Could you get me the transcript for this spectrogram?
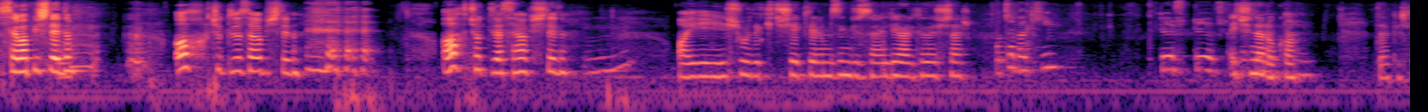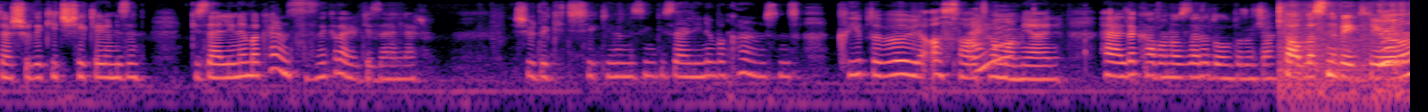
Sevap işledim. Oh çok güzel sevap işledim. Oh çok güzel sevap işledim. Ay şuradaki çiçeklerimizin güzelliği arkadaşlar. Ota bakayım. Dur dur. İçinden oku. Evet Arkadaşlar şuradaki çiçeklerimizin güzelliğine bakar mısınız? Ne kadar güzeller. Şuradaki çiçeklerimizin güzelliğine bakar mısınız? Kıyıp da böyle asla Anne. atamam yani. Herhalde kavanozlara dolduracağım. Şu ablasını bekliyor.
